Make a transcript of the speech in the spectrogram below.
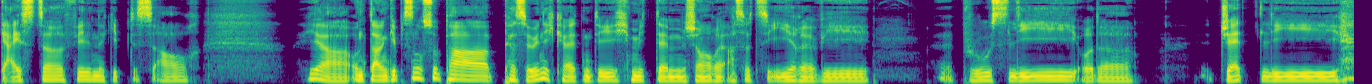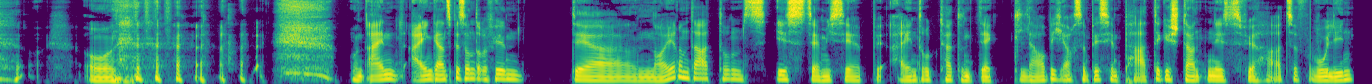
Geisterfilme gibt es auch. Ja, und dann gibt es noch so ein paar Persönlichkeiten, die ich mit dem Genre assoziiere, wie äh, Bruce Lee oder Jet Lee und, und ein, ein ganz besonderer Film der neueren Datums ist, der mich sehr beeindruckt hat und der, glaube ich, auch so ein bisschen Pate gestanden ist für Hearts of Wulin.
